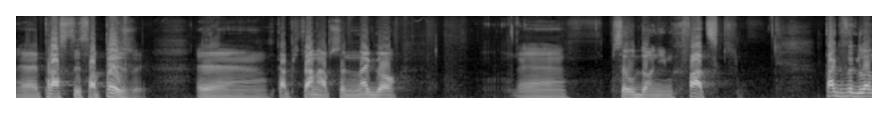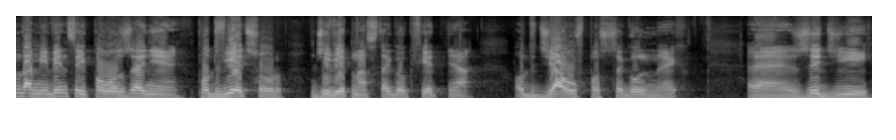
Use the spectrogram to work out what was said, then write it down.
e, prascy saperzy e, kapitana pszennego, pseudonim Chwacki. Tak wygląda mniej więcej położenie pod wieczór 19 kwietnia oddziałów poszczególnych. E, Żydzi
